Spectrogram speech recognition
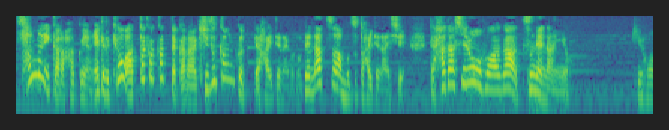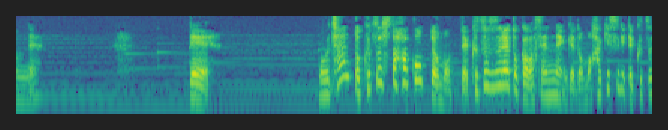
寒いから履くやん。やけど今日は暖かかったから気づかんくって履いてないこと。で、夏はもうずっと履いてないし。で、裸足ローファーが常なんよ。基本ね。で、もうちゃんと靴下履こうって思って、靴ずれとかはせんねんけど、も履きすぎて靴、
